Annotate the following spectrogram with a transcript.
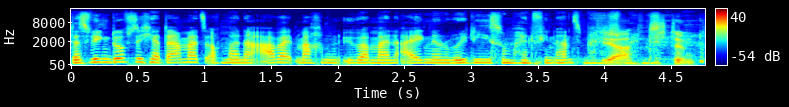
Deswegen durfte ich ja damals auch meine Arbeit machen über meinen eigenen Release und mein Ja, Finanzmanagement. stimmt.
